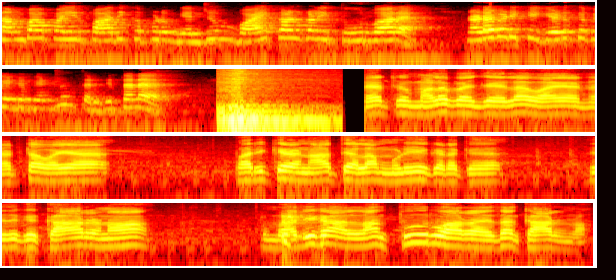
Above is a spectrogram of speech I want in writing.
சம்பா பயிர் பாதிக்கப்படும் என்றும் வாய்க்கால்களை தூர்வார நடவடிக்கை எடுக்க வேண்டும் என்றும் தெரிவித்தனர். நேற்று மழை பெஞ்சதில் வய நட்ட வய பறிக்கிற நாற்று எல்லாம் முழுகி கிடக்கு. இதுக்கு காரணம் அதிகாலெலாம் தூர் தான் காரணம்.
